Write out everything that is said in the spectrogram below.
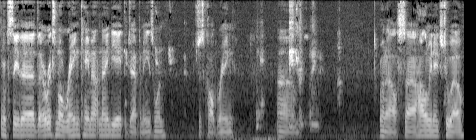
let's see. the The original Ring came out in '98. The Japanese one, it's just called Ring. Um, Interesting. what else? Uh, Halloween H2O.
